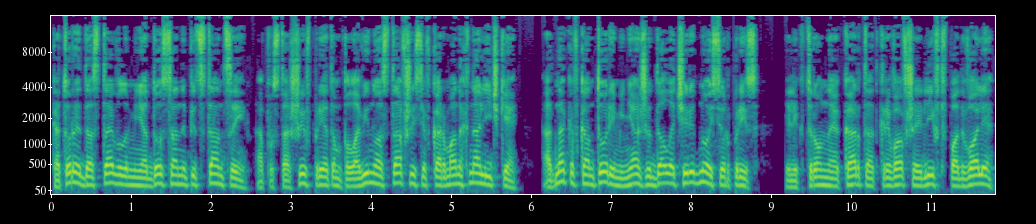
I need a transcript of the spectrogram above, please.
которое доставило меня до санэпидстанции, опустошив при этом половину оставшейся в карманах налички. Однако в конторе меня ожидал очередной сюрприз. Электронная карта, открывавшая лифт в подвале,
